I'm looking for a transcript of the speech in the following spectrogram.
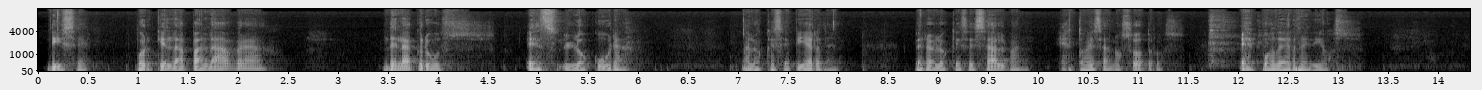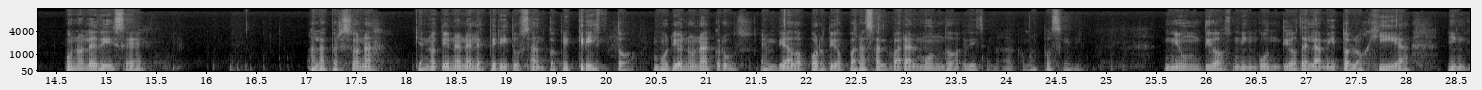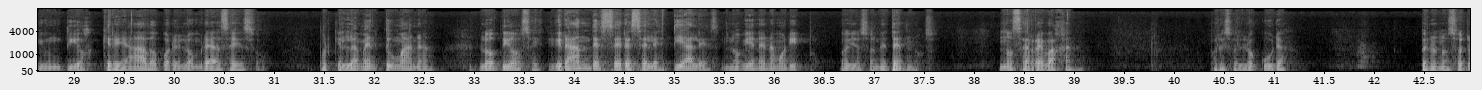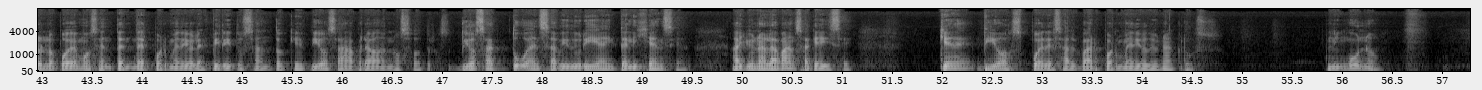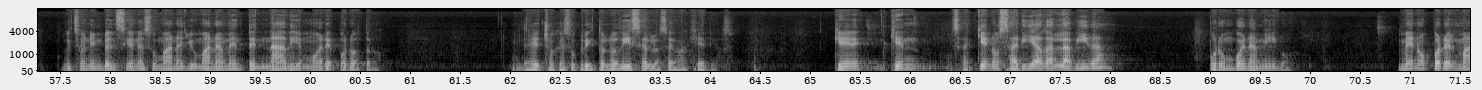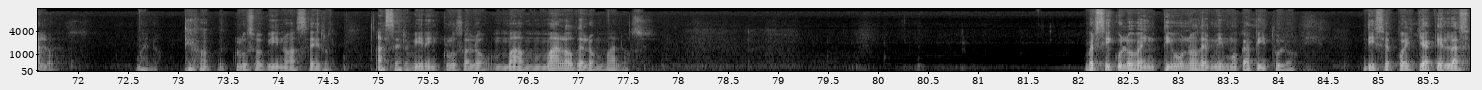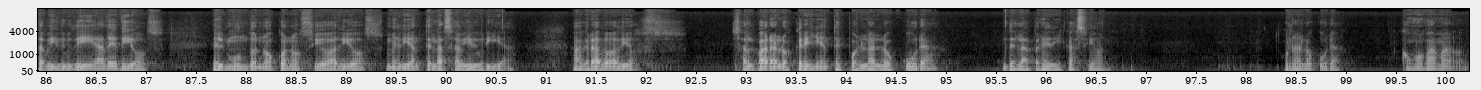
Dice, porque la palabra de la cruz es locura a los que se pierden, pero a los que se salvan, esto es a nosotros, es poder de Dios. Uno le dice a las personas que no tienen el Espíritu Santo que Cristo murió en una cruz enviado por Dios para salvar al mundo y dicen, ah, ¿cómo es posible? Ni un Dios, ningún Dios de la mitología, ningún Dios creado por el hombre hace eso. Porque en la mente humana, los dioses, grandes seres celestiales, no vienen a morir, porque ellos son eternos. No se rebajan. Por eso es locura. Pero nosotros lo podemos entender por medio del Espíritu Santo que Dios ha hablado en nosotros. Dios actúa en sabiduría e inteligencia. Hay una alabanza que dice, ¿qué Dios puede salvar por medio de una cruz? Ninguno. Porque son invenciones humanas y humanamente nadie muere por otro. De hecho, Jesucristo lo dice en los evangelios. ¿Quién, o sea, ¿Quién osaría dar la vida por un buen amigo? Menos por el malo. Bueno, Dios incluso vino a, ser, a servir incluso a los más malos de los malos. Versículo 21 del mismo capítulo. Dice, pues ya que en la sabiduría de Dios el mundo no conoció a Dios mediante la sabiduría, agradó a Dios salvar a los creyentes por la locura de la predicación. Una locura. ¿Cómo va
